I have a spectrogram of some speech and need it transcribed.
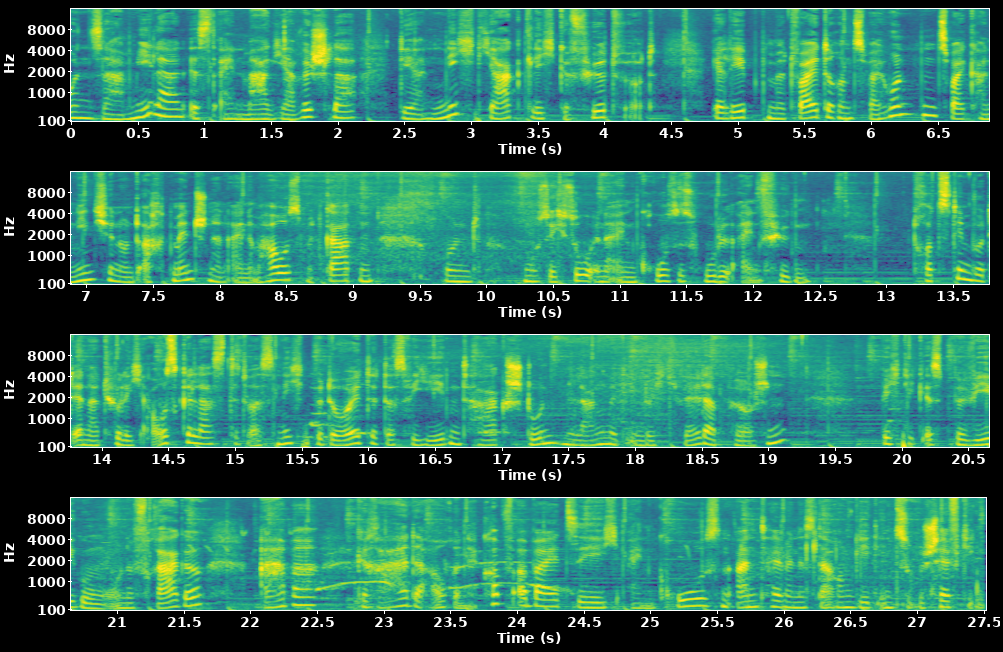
Unser Milan ist ein Magierwischler, der nicht jagdlich geführt wird. Er lebt mit weiteren zwei Hunden, zwei Kaninchen und acht Menschen in einem Haus mit Garten und muss sich so in ein großes Rudel einfügen. Trotzdem wird er natürlich ausgelastet, was nicht bedeutet, dass wir jeden Tag stundenlang mit ihm durch die Wälder pirschen. Wichtig ist Bewegung, ohne Frage, aber gerade auch in der Kopfarbeit sehe ich einen großen Anteil, wenn es darum geht, ihn zu beschäftigen.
